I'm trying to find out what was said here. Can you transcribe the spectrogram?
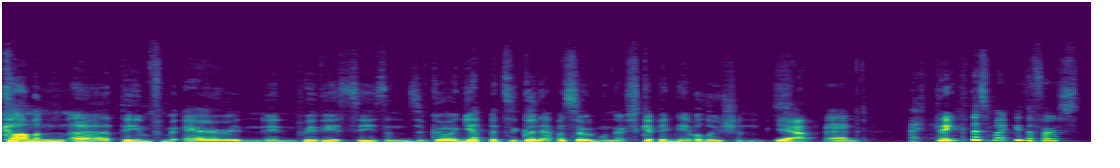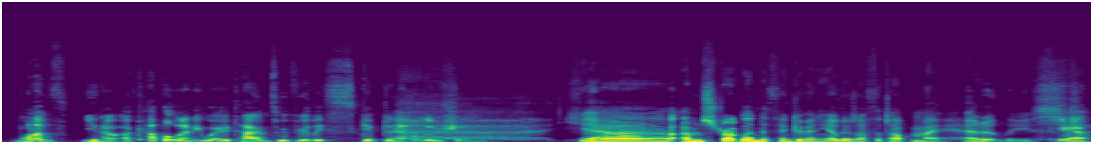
common uh, theme from Air in, in previous seasons of going, yep, it's a good episode when they're skipping the evolutions. Yeah. And I think this might be the first one of, you know, a couple anyway, times we've really skipped an evolution. Yeah, I'm struggling to think of any others off the top of my head, at least. Yeah.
